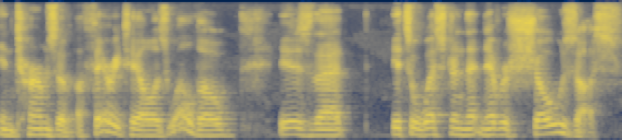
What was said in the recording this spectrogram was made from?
in terms of a fairy tale as well, though, is that it's a Western that never shows us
